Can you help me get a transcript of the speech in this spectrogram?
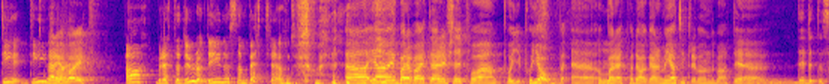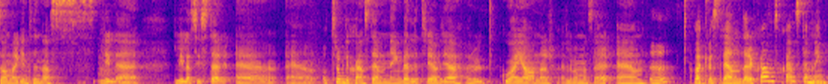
det, det är Där har jag varit. Ja, berätta du då. Det är ju nästan bättre än du som... Ja, jag har bara varit där i och för sig på, på, på jobb eh, Mm. och bara ett par dagar. Men jag tyckte det var underbart. Det, det är lite som Argentinas lilla, lilla syster. Eh, eh, otroligt skön stämning, väldigt trevliga uruguayaner, eller vad man säger. Eh, Ja. vackra stränder, skön, skön stämning.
